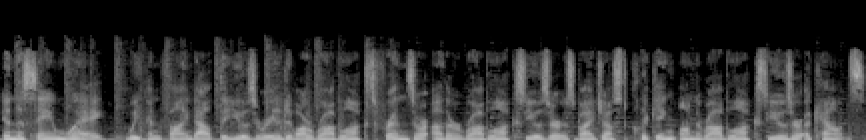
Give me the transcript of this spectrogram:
In the same way, we can find out the user ID of our Roblox friends or other Roblox users by just clicking on the Roblox user accounts.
